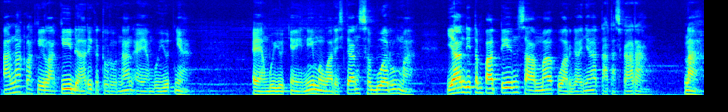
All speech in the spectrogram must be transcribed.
anak laki-laki dari keturunan Eyang Buyutnya. Eyang Buyutnya ini mewariskan sebuah rumah yang ditempatin sama keluarganya Tata sekarang. Nah,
